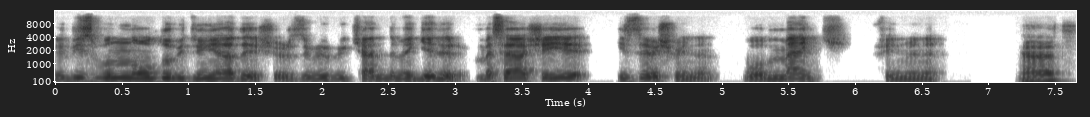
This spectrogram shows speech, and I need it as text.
ve biz bunun olduğu bir dünyada yaşıyoruz diye bir kendime gelir. Mesela şeyi izlemiş miydin? Bu Mank filmini. Evet.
